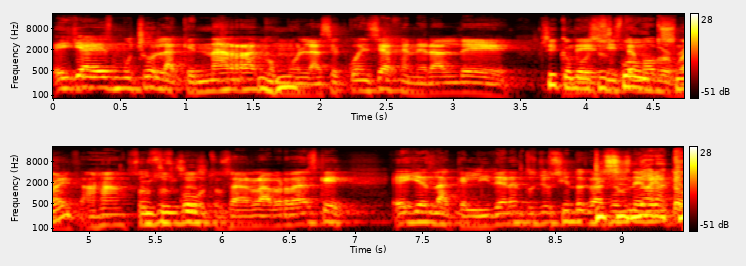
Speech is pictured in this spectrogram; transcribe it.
ella es mucho la que narra como la secuencia general de, Sí, como de System quotes, Override. ¿no? Ajá, son sus quotes. O sea, la verdad es que ella es la que lidera, entonces yo siento que va a ser un a evento.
